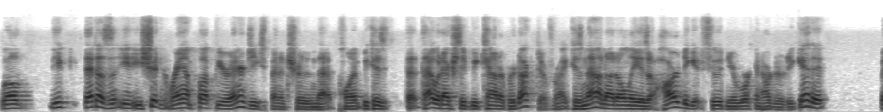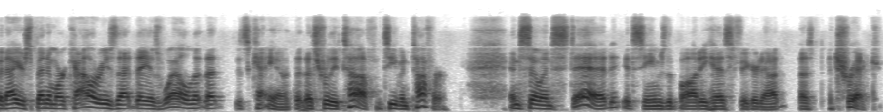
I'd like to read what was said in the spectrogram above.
well, you, that doesn't you shouldn't ramp up your energy expenditure in that point because that, that would actually be counterproductive right? Because now not only is it hard to get food and you're working harder to get it but now you're spending more calories that day as well. That, that it's you know that, that's really tough. It's even tougher. And so instead it seems the body has figured out a, a trick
